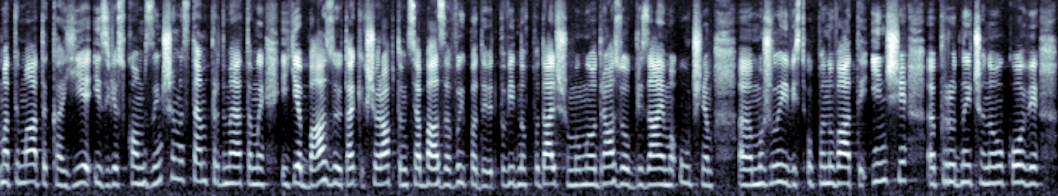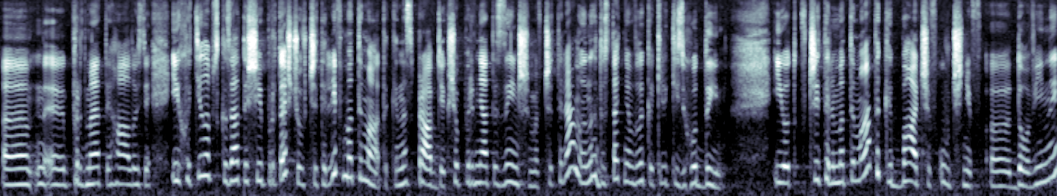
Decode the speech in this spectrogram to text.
математика є і зв'язком з іншими stem предметами і є базою. Так, якщо раптом ця база випаде, відповідно в подальшому ми одразу обрізаємо учням можливість опанувати інші природничо-наукові предмети галузі. І хотіла б сказати ще й про те, що вчителів математики насправді, якщо порівняти з іншими вчителями, у них достатньо велика кількість годин. І от вчитель математики бачив учнів е, до війни,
